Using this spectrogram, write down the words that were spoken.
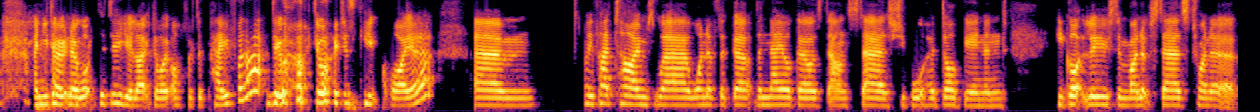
and you don't know what to do. You're like, do I offer to pay for that? Do I, do I just keep quiet? Um, we've had times where one of the girl, the nail girls downstairs, she brought her dog in and he got loose and ran upstairs trying to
